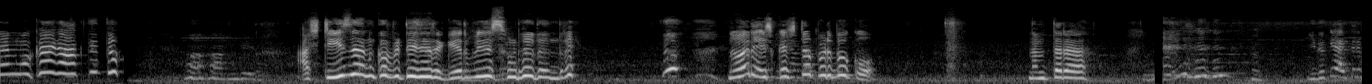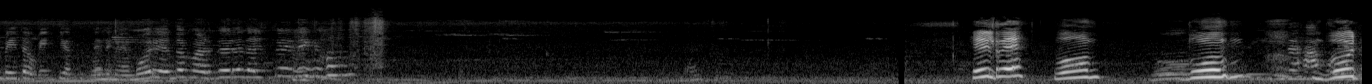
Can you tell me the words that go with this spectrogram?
ನನ್ನ ಮುಖ ಈಗ ಆಗ್ತಿತ್ತು. ಅಷ್ಟು ಈಸಿ ಅನ್ಕೋಬಿಟ್ಟಿದ್ದೀರ ಗೇರ್ ಬೀಜ ಸುಡೋದಂದ್ರೆ ನೋಡಿ, ಎಷ್ಟು ಕಷ್ಟ ಪಡ್ಬೇಕು ನಮ್ಮ ಥರ ಇದಕ್ಕೆ ಹತ್ತಿರ ಬೇಯ್ತಾವ ಬೆಂಕಿ ಹತ್ತಿರ ಮೆಮೊರಿ ಅಂತ ಮಾಡ್ತಾ ಇರೋದು ಅಷ್ಟೇ ಈಗ ಹೇಳ್ರಿ ಓಂ ಬೂಮ್ ಬುಟ್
